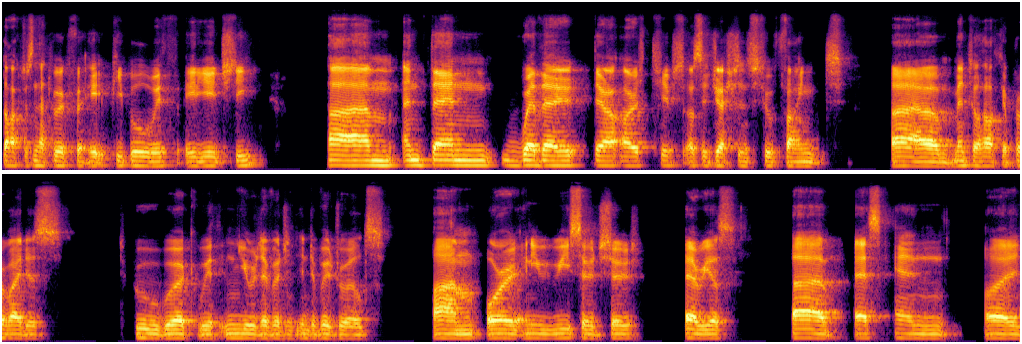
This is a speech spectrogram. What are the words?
doctors network for people with ADHD um, and then whether there are tips or suggestions to find uh, mental health care providers who work with neurodivergent individuals um, or any research areas uh, as an uh,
